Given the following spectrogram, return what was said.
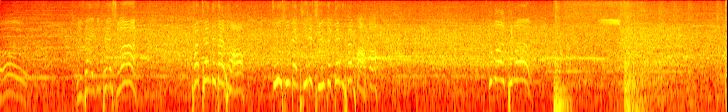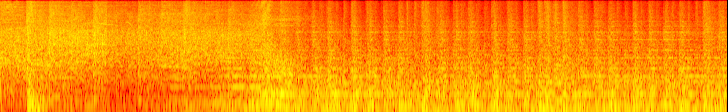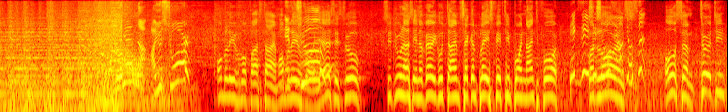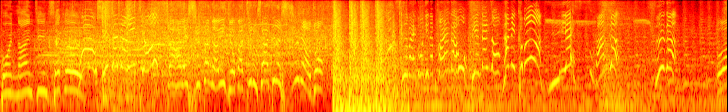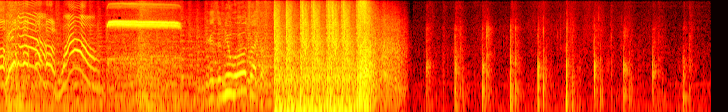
哦，比赛已经开始了，他真的在跑，朱迅在提着裙子跟着他跑。come on，come on。Are you sure? Unbelievable fast time. Unbelievable. It's true? Yes, it's true. Žydrūnas in a very good time. Second place, 15.94. But Laurence, awesome, 13.19 seconds. Wow, 13.19. 沙哈雷13秒19，把记录刷新了10秒钟。四百公斤的庞然大物，扁担走，南米，Come on，Yes，三个，四个，十个，哇！New world record.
